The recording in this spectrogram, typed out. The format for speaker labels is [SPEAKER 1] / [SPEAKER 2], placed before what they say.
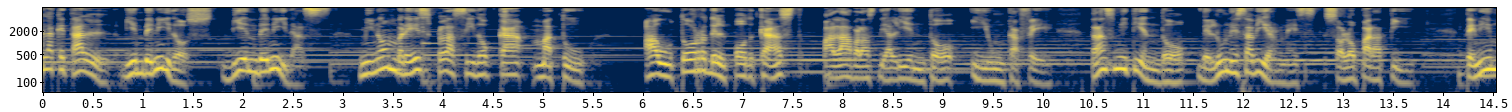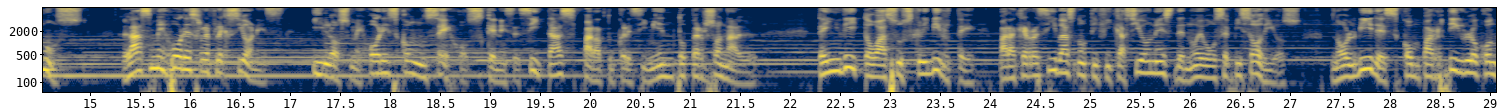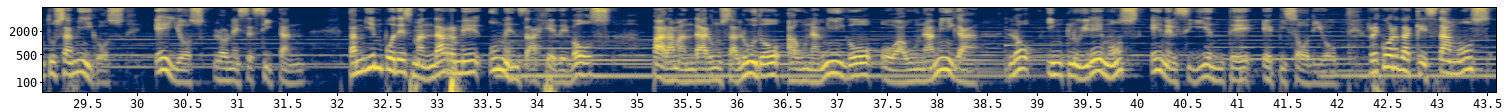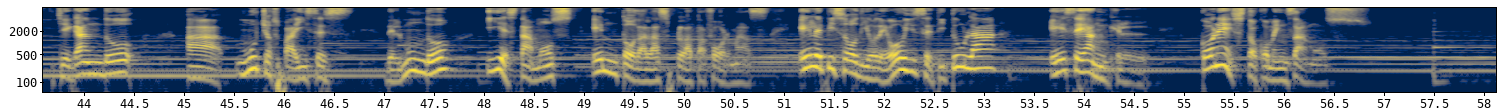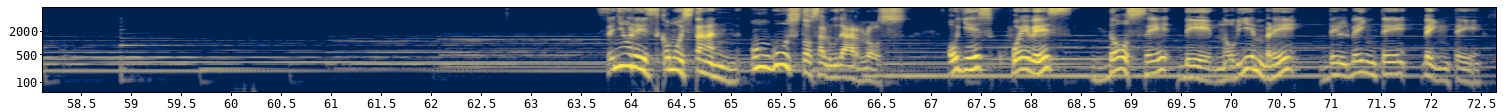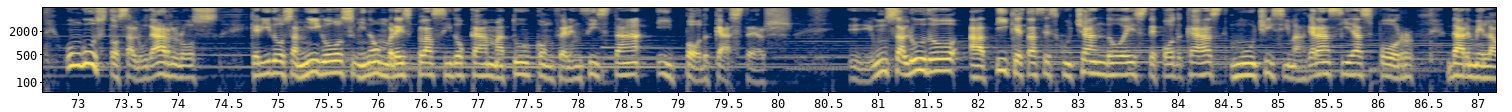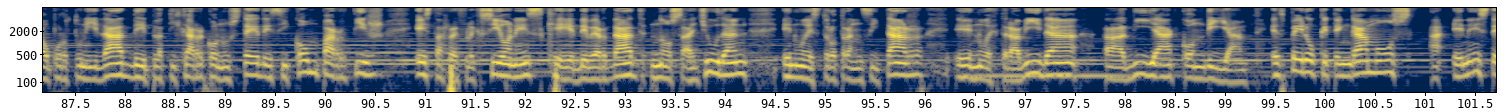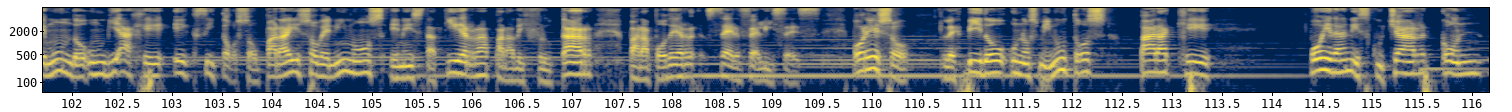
[SPEAKER 1] Hola, ¿qué tal? Bienvenidos, bienvenidas. Mi nombre es Plácido K. Matú, autor del podcast Palabras de Aliento y un Café, transmitiendo de lunes a viernes solo para ti. Tenemos las mejores reflexiones y los mejores consejos que necesitas para tu crecimiento personal. Te invito a suscribirte para que recibas notificaciones de nuevos episodios. No olvides compartirlo con tus amigos, ellos lo necesitan. También puedes mandarme un mensaje de voz para mandar un saludo a un amigo o a una amiga. Lo incluiremos en el siguiente episodio. Recuerda que estamos llegando a muchos países del mundo y estamos en todas las plataformas. El episodio de hoy se titula Ese ángel. Con esto comenzamos. Señores, ¿cómo están? Un gusto saludarlos. Hoy es jueves 12 de noviembre del 2020. Un gusto saludarlos. Queridos amigos, mi nombre es Plácido K. Conferencista y podcaster. Eh, un saludo a ti que estás escuchando este podcast. Muchísimas gracias por darme la oportunidad de platicar con ustedes y compartir estas reflexiones que de verdad nos ayudan en nuestro transitar, en nuestra vida día con día. Espero que tengamos en este mundo un viaje exitoso. Para eso venimos en esta tierra, para disfrutar, para poder ser felices. Por eso les pido unos minutos para que puedan escuchar con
